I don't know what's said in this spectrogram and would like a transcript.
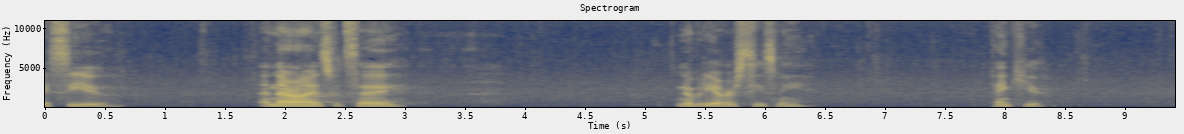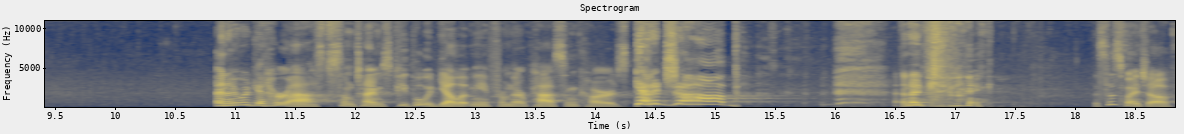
I see you. And their eyes would say, Nobody ever sees me. Thank you. And I would get harassed. Sometimes people would yell at me from their passing cars, Get a job! and I'd be like, This is my job.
